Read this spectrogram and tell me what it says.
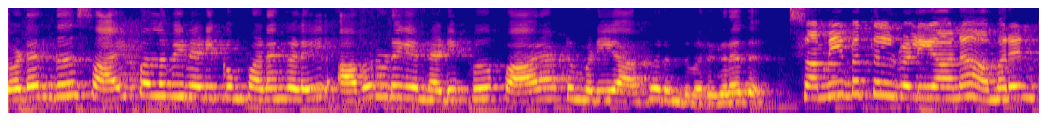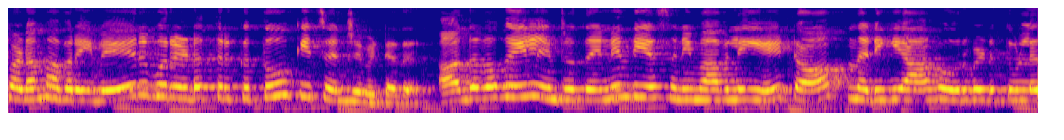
தொடர்ந்து சாய் பல்லவி நடிக்கும் படங்களில் அவருடைய நடிப்பு பாராட்டும்படியாக இருந்து வருகிறது. சமீபத்தில் வெளியான அமரன் படம் அவரை வேறு ஒரு இடத்திற்கு தூக்கி சென்று விட்டது அந்த வகையில் இன்று தென்னிந்திய சினிமாவிலேயே டாப் நடிகையாக உருவெடுத்துள்ள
